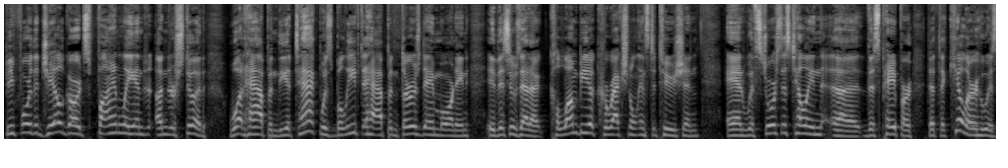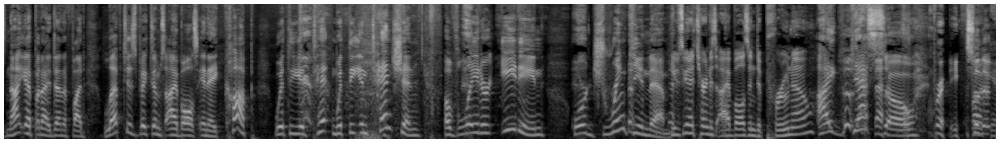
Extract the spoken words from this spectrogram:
before the jail guards finally un- understood what happened. The attack was believed to happen Thursday morning. Uh, This was at a Columbia Correctional Institution, and with sources telling uh, this paper that the killer, who has not yet been identified, left his victim's eyeballs in a cup with the with the intention of later eating or drinking them. He was going to turn his eyeballs into Pruno. I guess so. Pretty So the, fucking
